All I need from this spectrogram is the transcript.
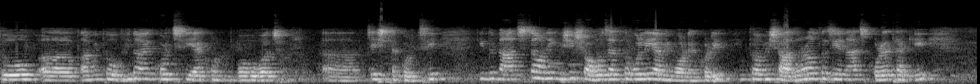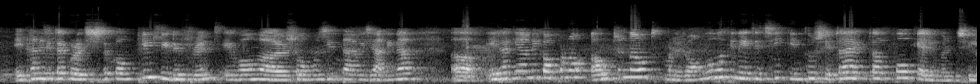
তো আহ, আমি তো অভিনয় করছি এখন বহু বছর আহ, চেষ্টা করছি কিন্তু নাচটা অনেক বেশি সহজাত বলেই আমি মনে করি কিন্তু আমি সাধারণত যে নাচ করে থাকি এখানে যেটা করেছি সেটা কমপ্লিটলি ডিফারেন্ট এবং আহ, সৌম্যজিৎ আমি জানি না এর আগে আমি কখনো আউট অ্যান্ড আউট মানে রঙ্গবতী নেচেছি, কিন্তু সেটা একটা ফোক এলিমেন্ট ছিল।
